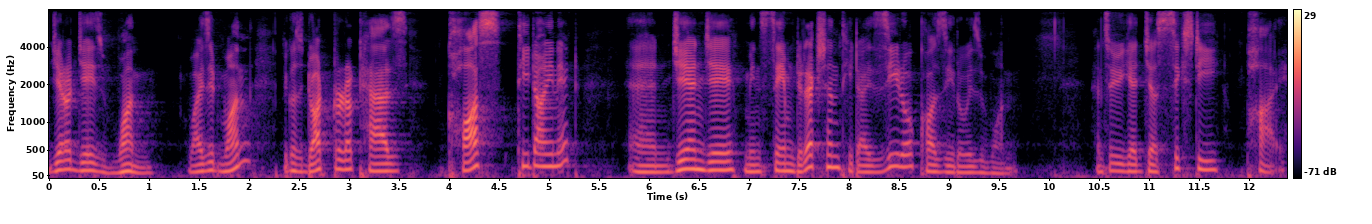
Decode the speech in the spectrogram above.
j dot j is 1. Why is it 1? Because dot product has cos theta in it, and j and j means same direction, theta is 0, cos 0 is 1. And so you get just 60 pi.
